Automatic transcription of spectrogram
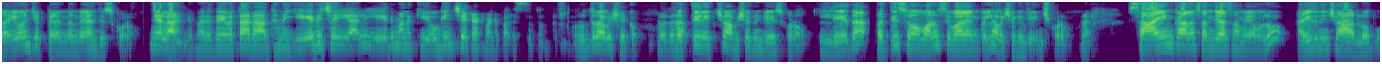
దైవం చెప్పిన నిర్ణయం తీసుకోవడం ఎలా అండి మరి దేవతారాధన ఏది చెయ్యాలి ఏది మనకి యోగించేటటువంటి పరిస్థితి ఉంటుంది రుద్రాభిషేకం రుద్రాక్ష. ప్రతి నిత్యం అభిషేకం చేసుకోవడం లేదా ప్రతి సోమవారం శివాలయానికి వెళ్ళి అభిషేకం చేయించుకోవడం. సాయంకాలం సంధ్యా సమయంలో ఐదు నుంచి ఆరు లోపు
